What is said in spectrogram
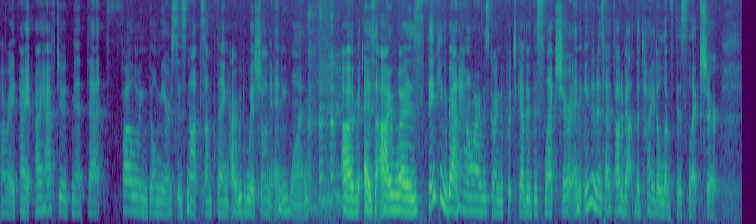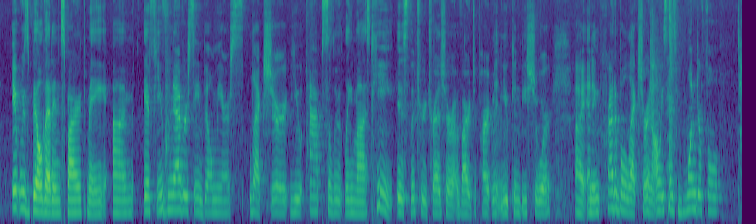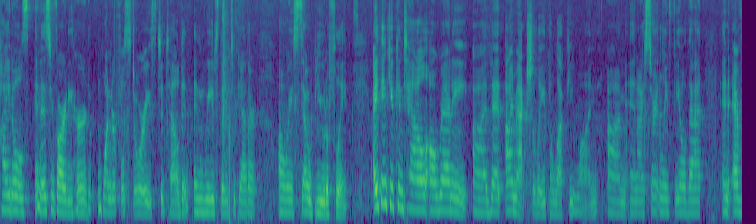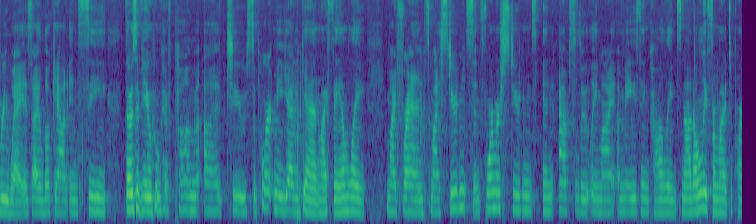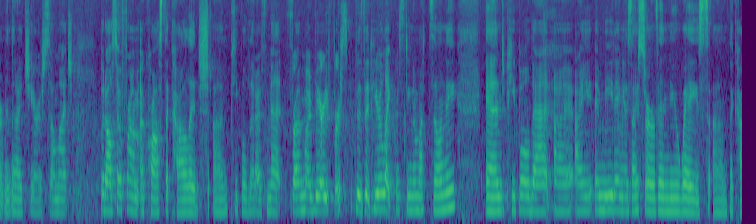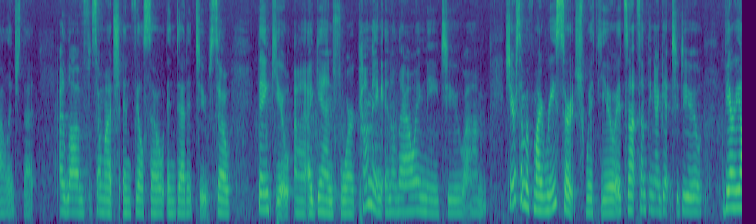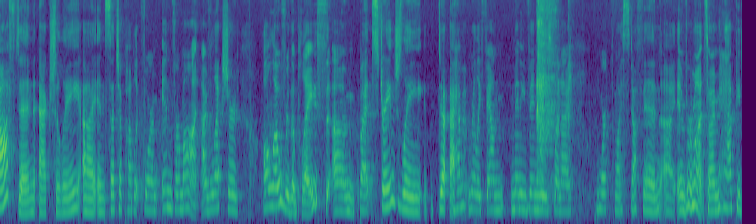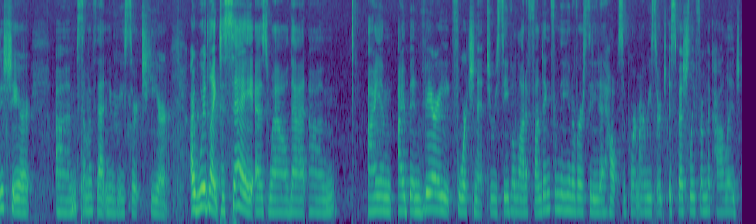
All right, I, I have to admit that following Bill Mierse is not something I would wish on anyone. um, as I was thinking about how I was going to put together this lecture, and even as I thought about the title of this lecture, it was Bill that inspired me. Um, if you've never seen Bill Mierse lecture, you absolutely must. He is the true treasure of our department, you can be sure. Uh, an incredible lecture and always has wonderful titles, and as you've already heard, wonderful stories to tell that and weaves them together always so beautifully. I think you can tell already uh, that I'm actually the lucky one, um, and I certainly feel that in every way as I look out and see those of you who have come uh, to support me yet again, my family, my friends, my students and former students, and absolutely my amazing colleagues, not only from my department that I cherish so much, but also from across the college, um, people that I've met from my very first visit here, like Cristina Mazzoni, and people that I, I am meeting as I serve in new ways, um, the college that I love so much and feel so indebted to. So thank you uh, again for coming and allowing me to um, share some of my research with you. It's not something I get to do very often, actually, uh, in such a public forum in Vermont. I've lectured all over the place, um, but strangely, I haven't really found many venues when I worked my stuff in uh, in Vermont. So I'm happy to share um, some of that new research here. I would like to say as well that um, I am, I've been very fortunate to receive a lot of funding from the university to help support my research, especially from the college.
